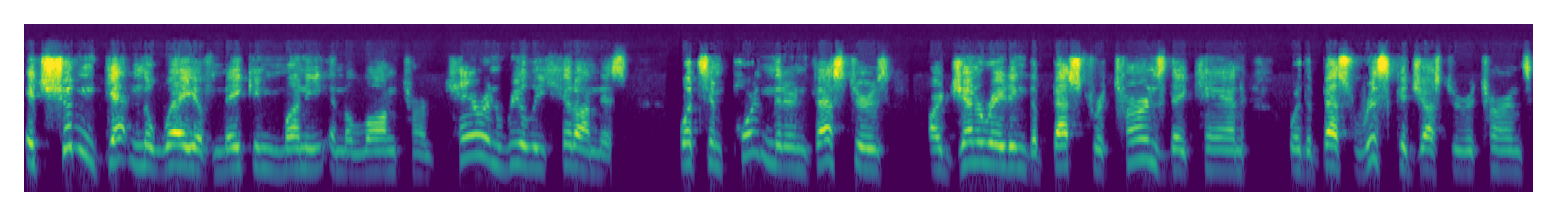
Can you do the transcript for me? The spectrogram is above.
it shouldn't get in the way of making money in the long term. Karen really hit on this. What's important that investors are generating the best returns they can or the best risk adjusted returns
